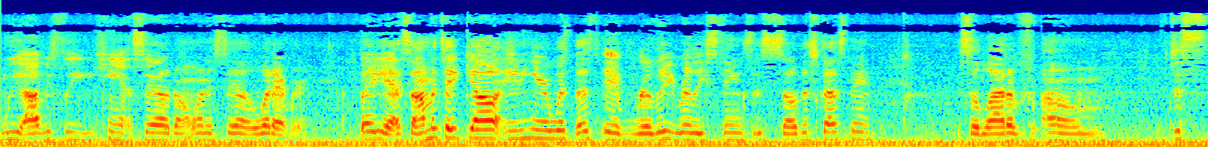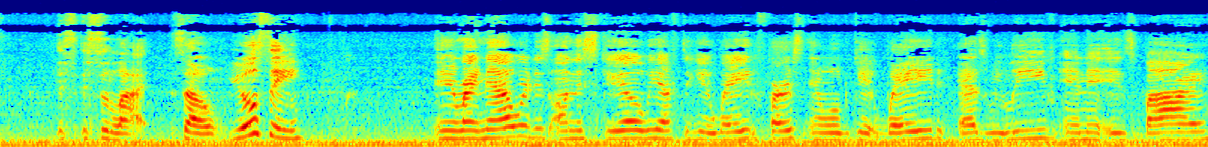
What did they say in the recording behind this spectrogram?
we obviously can't sell, don't want to sell, whatever. But yeah, so I'm going to take y'all in here with us. It really, really stinks. It's so disgusting. It's a lot of, um, just, it's, it's a lot. So you'll see and right now we're just on the scale. We have to get weighed first and we'll get weighed as we leave. And it is by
